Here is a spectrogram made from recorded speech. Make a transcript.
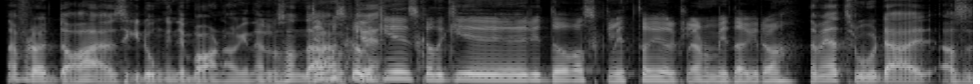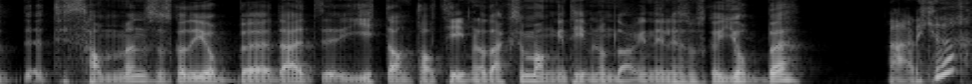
Nei, for da, er jo sikkert ungen i barnehagen eller noe sånt. Det Ja, men skal, ikke, Du ikke, skal du ikke rydde og vaske litt og gjøre klar noen middager og Nei, men jeg tror det er Altså, til sammen så skal de jobbe Det er et gitt antall timer, og det er ikke så mange timer om dagen de liksom skal jobbe. Er det ikke det?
